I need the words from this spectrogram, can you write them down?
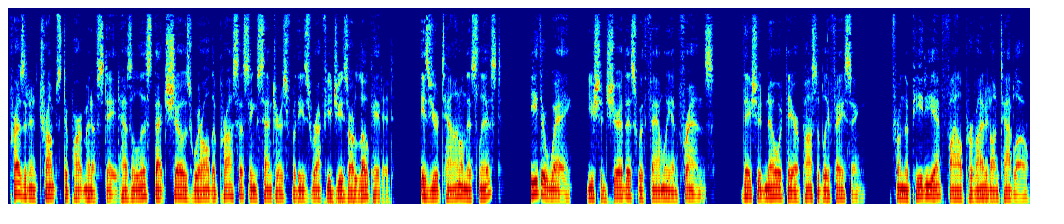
President Trump's Department of State has a list that shows where all the processing centers for these refugees are located. Is your town on this list? Either way, you should share this with family and friends. They should know what they are possibly facing. From the PDF file provided on Tableau.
